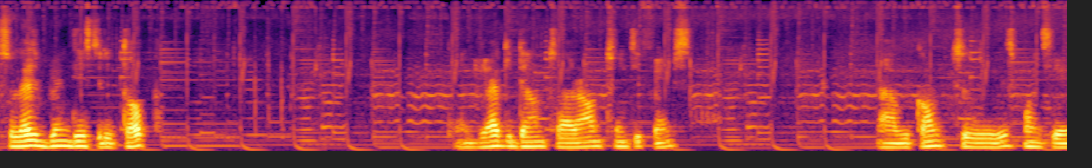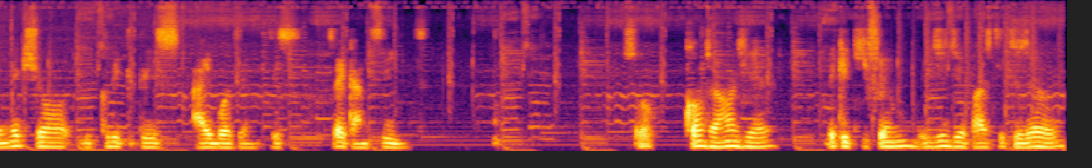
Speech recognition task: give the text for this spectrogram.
So let's bring this to the top and drag it down to around 20 frames. Now we come to this point here. Make sure you click this i button this so you can see it. So come to around here. Make a keyframe. Reduce the opacity to zero.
